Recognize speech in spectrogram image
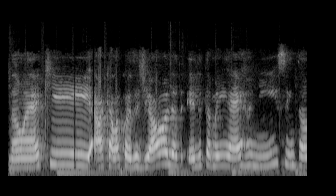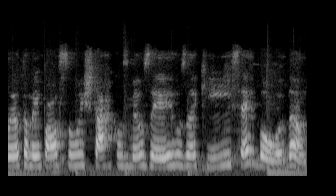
Não é que aquela coisa de, olha, ele também erra nisso, então eu também posso estar com os meus erros aqui e ser boa. Não.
